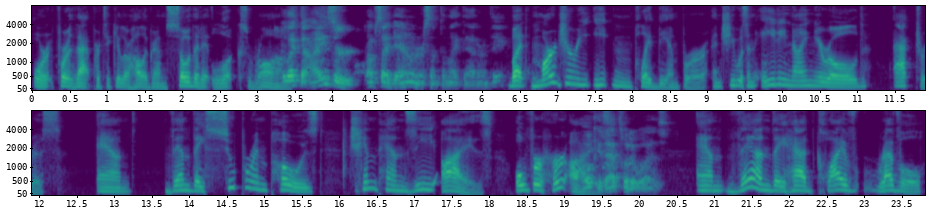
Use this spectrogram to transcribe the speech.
or for that particular hologram so that it looks wrong. But like the eyes are upside down or something like that, aren't they? But Marjorie Eaton played the Emperor, and she was an 89 year old actress. And then they superimposed chimpanzee eyes over her eyes. Okay, that's what it was. And then they had Clive Revill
